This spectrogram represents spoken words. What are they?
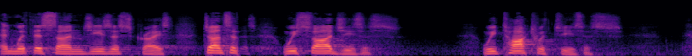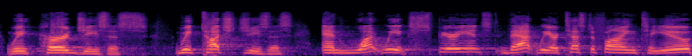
and with His Son, Jesus Christ. John said this We saw Jesus. We talked with Jesus. We heard Jesus. We touched Jesus. And what we experienced, that we are testifying to you,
